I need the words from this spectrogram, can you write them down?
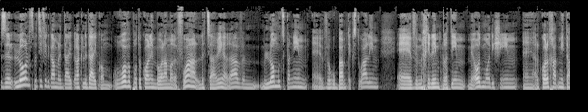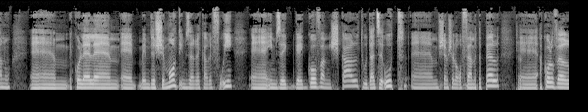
זה לא ספציפית גם לדי, רק לדייקום, רוב הפרוטוקולים בעולם הרפואה, לצערי הרב, הם לא מוצפנים אה, ורובם טקסטואליים, ומכילים פרטים מאוד מאוד אישיים על כל אחד מאיתנו, כולל אם זה שמות, אם זה רקע רפואי, אם זה גובה, משקל, תעודת זהות, שם של הרופא המטפל, כן. הכל עובר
